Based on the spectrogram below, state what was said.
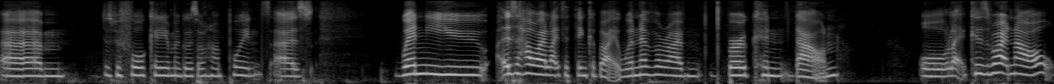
Um, just before Karima goes on her points, as when you, this is how I like to think about it. Whenever I've broken down, or like, because right now,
